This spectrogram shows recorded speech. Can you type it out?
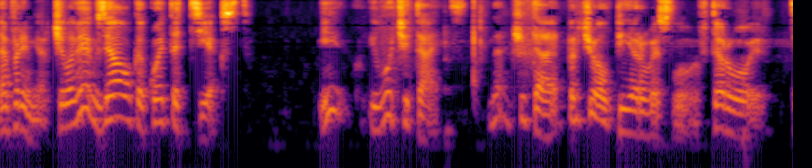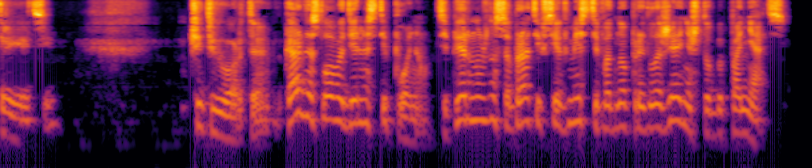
Например, человек взял какой-то текст и его читает. Да, читает. Прочел первое слово, второе, третье, четвертое. Каждое слово отдельности понял. Теперь нужно собрать их все вместе в одно предложение, чтобы понять.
